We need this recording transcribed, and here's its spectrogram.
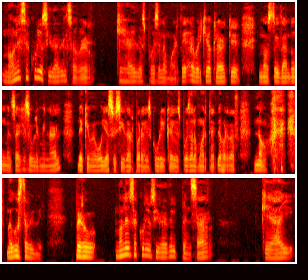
¿No les da curiosidad el saber qué hay después de la muerte? A ver, quiero aclarar que no estoy dando un mensaje subliminal de que me voy a suicidar para descubrir qué hay después de la muerte. De verdad, no. me gusta vivir. Pero ¿no les da curiosidad el pensar qué hay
